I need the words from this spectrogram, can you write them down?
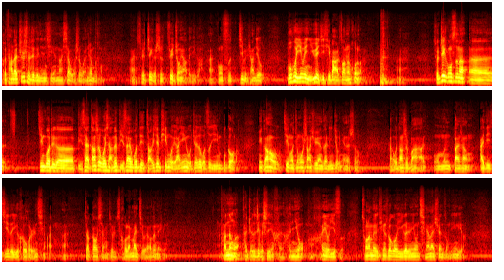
和他来支持这个年轻人，那效果是完全不同的，啊，所以这个是最重要的一个啊，公司基本上就。不会因为你越级提拔而造成混乱，这个公司呢，呃，经过这个比赛，当时我想这比赛我得找一些评委啊，因为我觉得我自己已经不够了，因为刚好我进了中国商学院，在零九年的时候，啊，我当时把我们班上 IDG 的一个合伙人请来了，啊，叫高翔，就是后来卖九幺的那个，他弄了，他觉得这个事情很很牛，很有意思，从来没有听说过一个人用钱来选总经理了，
